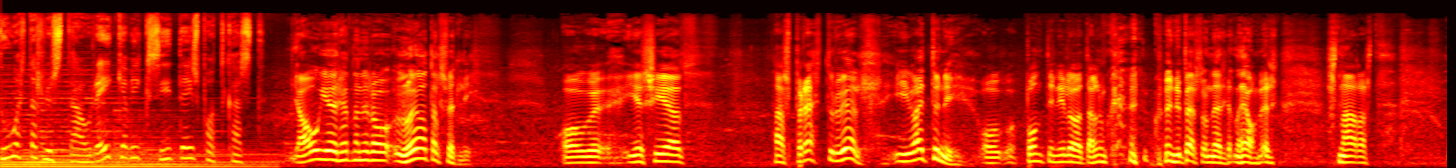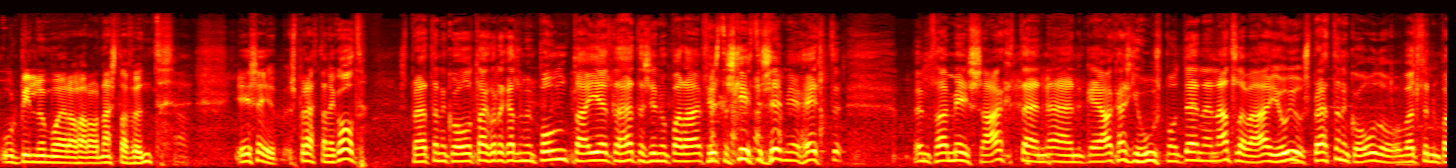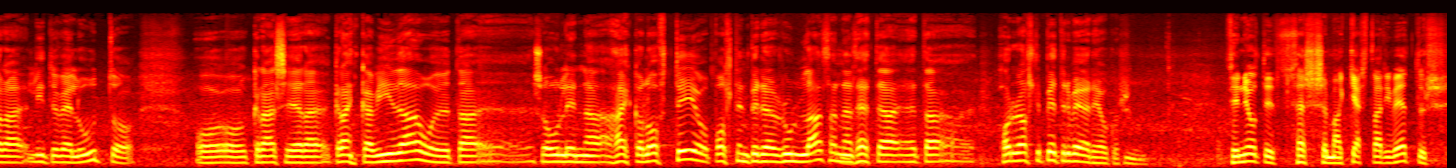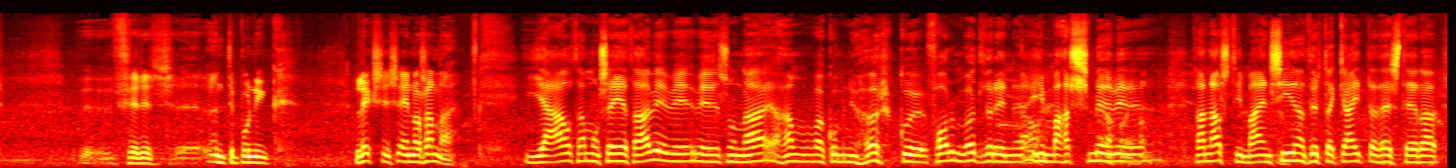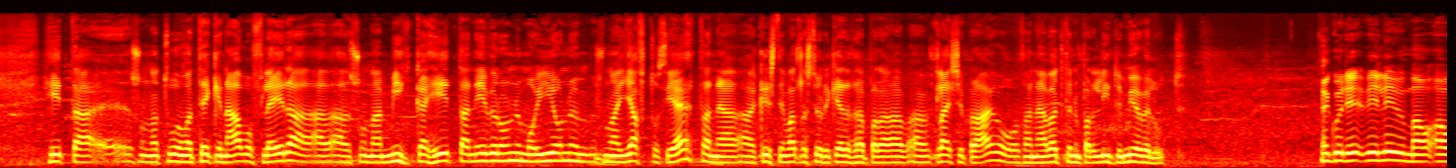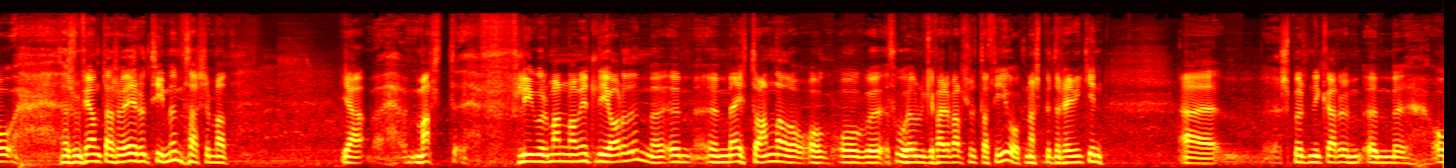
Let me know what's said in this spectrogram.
Þú ert að hlusta á Reykjavík síðdeis podcast. Já, ég er hérna nýra á Laugadalsvelli og eh, ég sé að það sprettur vel í vætunni og bóndin í Laugadalum, Gunni Bersson er hérna hjá mér, snarast úr bílnum og er að fara á næsta fund. Ég segi, sprettan er góð. Sprettan er góð og takk fyrir að kalla mig bónda. Ég held að þetta sé nú bara fyrsta skipti sem ég heilt um það mig sagt en, en já, kannski húsbóndi en, en allavega, jújú, jú, sprettan er góð og völlurinn bara lítur vel út og, og, og grasi er að grænka víða og þetta sólinn að hækka lofti og boltinn byrjar að rúla þannig að þetta, þetta horfur allt í betri vegar hjá okkur. Þið njótið þess sem að gert var í vetur fyrir undirbúning leiksins einn á sanna? Já, það má segja það við, við, við svona, hann var komin í hörku formvöllurinn já. í mars með við þann ástíma en síðan þurfti að gæta þess þegar að hýta, svona túðum var tekin af og fleira að, að svona minka hýtan yfir honum og í honum svona jaft og þétt, þannig að, að Kristinn Vallastjóri gerði það bara af glæsi brag og þannig að völlunum bara lítur mjög vel út. Þegar við lifum á, á þessum fjandars veru tímum þar sem að já, margt flýgur mann á milli í orðum um, um eitt og annað og, og, og, og þú hefur ekki farið valslut af því og knaspindur hefingin uh, spurningar um, um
